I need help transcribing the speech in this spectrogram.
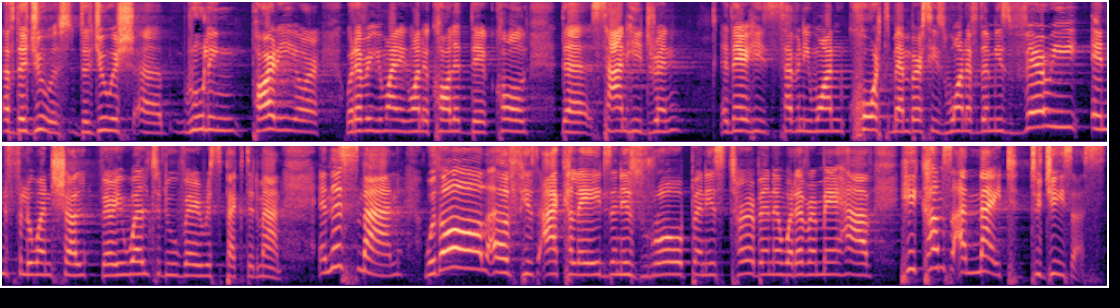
of the Jewish, the Jewish uh, ruling party or whatever you might want to call it. They're called the Sanhedrin. And there he's 71 court members. He's one of them. He's very influential, very well to do, very respected man. And this man, with all of his accolades and his rope and his turban and whatever may have, he comes at night to Jesus.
